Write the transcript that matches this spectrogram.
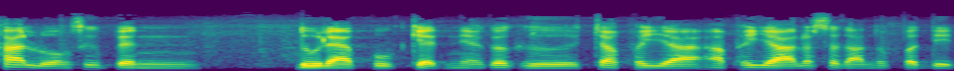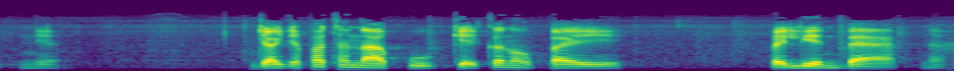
ข้าหลวงซึ่งเป็นดูแลภูเก็ตเนี่ยก็คือเจ้าพระยาพระยารัษฎานุประดิษฐ์เนี่ยอยากจะพัฒนาภูเก็ตก็ต้องไปไปเลียนแบบนะ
